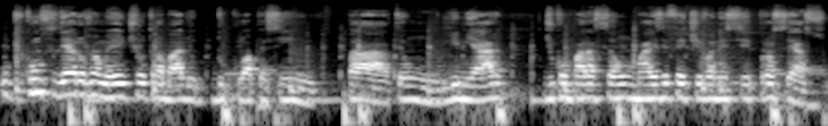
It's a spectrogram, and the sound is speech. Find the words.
o que considero realmente o trabalho do Klopp assim para ter um limiar de comparação mais efetiva nesse processo.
